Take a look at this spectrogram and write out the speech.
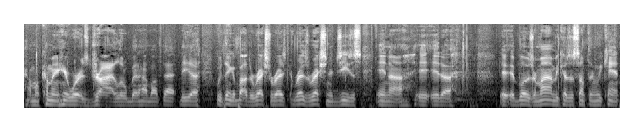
I'm gonna come in here where it's dry a little bit. How about that? The uh, we think about the res resurrection of Jesus, and uh, it, it, uh, it, it blows our mind because it's something we can't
